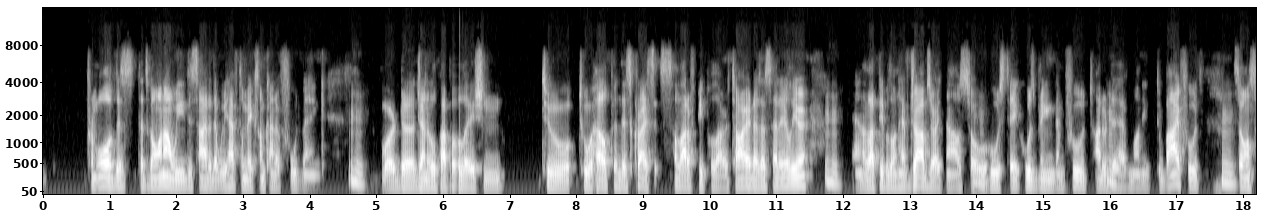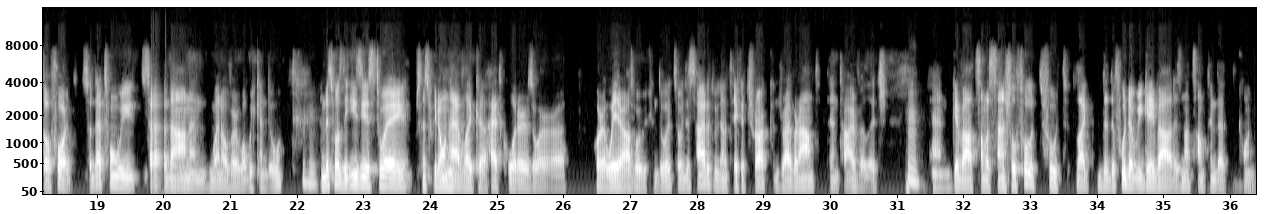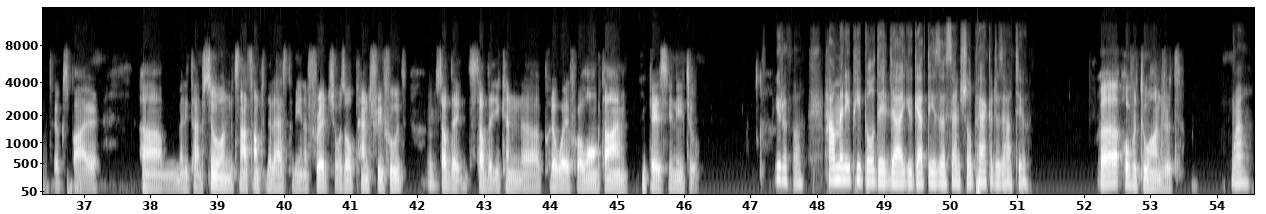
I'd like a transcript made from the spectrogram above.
from all of this that's going on, we decided that we have to make some kind of food bank mm-hmm. for the general population to to help in this crisis. A lot of people are retired, as I said earlier, mm-hmm. and a lot of people don't have jobs right now. So mm-hmm. who's take who's bringing them food? How do mm-hmm. they have money to buy food? Mm-hmm. So on and so forth. So that's when we sat down and went over what we can do. Mm-hmm. And this was the easiest way, since we don't have like a headquarters or a, or a warehouse where we can do it. So we decided we're going to take a truck and drive around the entire village hmm. and give out some essential food. Food like the, the food that we gave out is not something that's going to expire um, anytime soon. It's not something that has to be in a fridge. It was all pantry food, mm-hmm. stuff that stuff that you can uh, put away for a long time in case you need to. Beautiful. How many people did uh, you get these essential packages out to? Uh, over 200. Wow.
